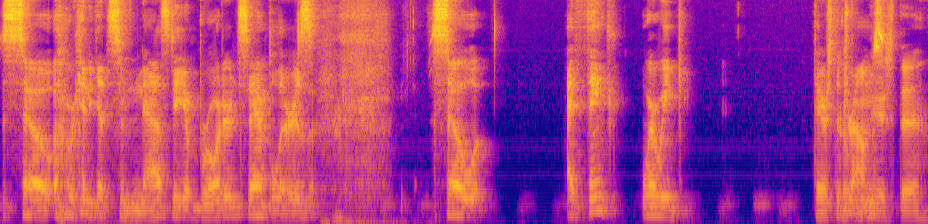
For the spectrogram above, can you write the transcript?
so we're gonna get some nasty embroidered samplers. So I think where we there's the drums. There's the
